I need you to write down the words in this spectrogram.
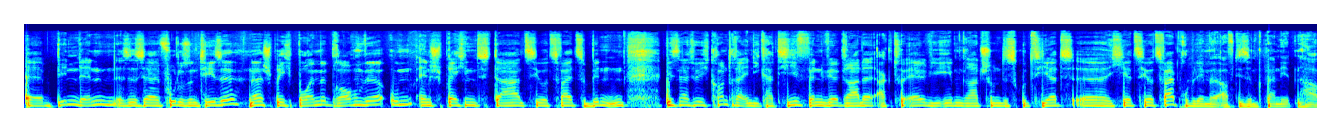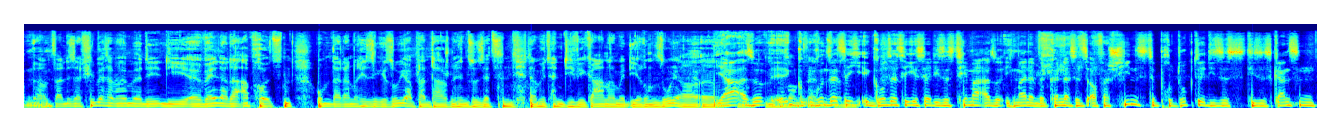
äh, binden? Es ist ja Photosynthese, ne, sprich Bäume brauchen wir, um entsprechend da CO2 zu binden, ist natürlich kontraindikativ, wenn wir gerade aktuell, wie eben gerade schon diskutiert, äh, hier CO2-Probleme auf diesem Planeten haben. Ja, und dann ist ja viel besser, wenn wir die, die äh, Wälder da abholzen, um da dann riesige Sojaplantagen hinzusetzen, damit dann die Veganer mit ihren Soja. Äh, Ja, also äh, grundsätzlich, grundsätzlich ist ja dieses Thema, also ich meine, wir können das jetzt auf verschiedenste Produkte, dieses, dieses ganzen,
